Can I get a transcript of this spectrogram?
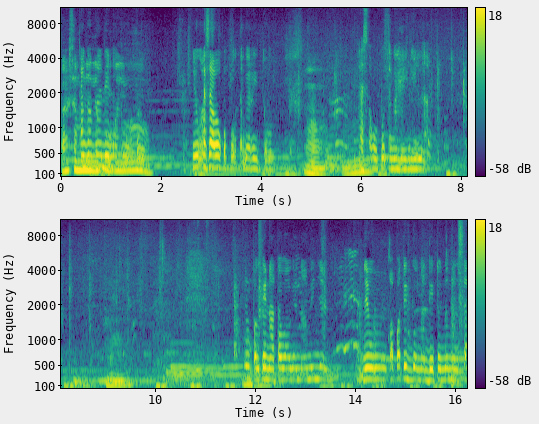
Ah, sa Taga Manila po Manila po kayo. ako. Yung asawa ko po taga rito. Oh. Mm. Asawa ko po taga Maynila. Oh. Yung pag tinatawagan namin yan, yung kapatid ko nandito naman sa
